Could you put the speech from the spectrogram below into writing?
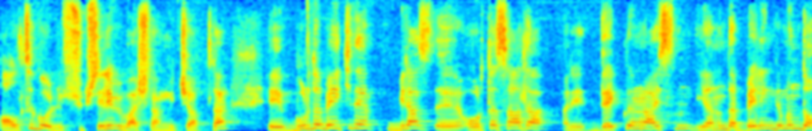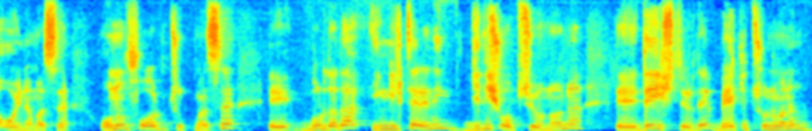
6 gollü sükseli bir başlangıç yaptılar. Ee, burada belki de biraz e, orta sahada hani Declan Rice'ın yanında Bellingham'ın da oynaması, onun form tutması e, burada da İngiltere'nin gidiş opsiyonunu e, değiştirdi. Belki turnuvanın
